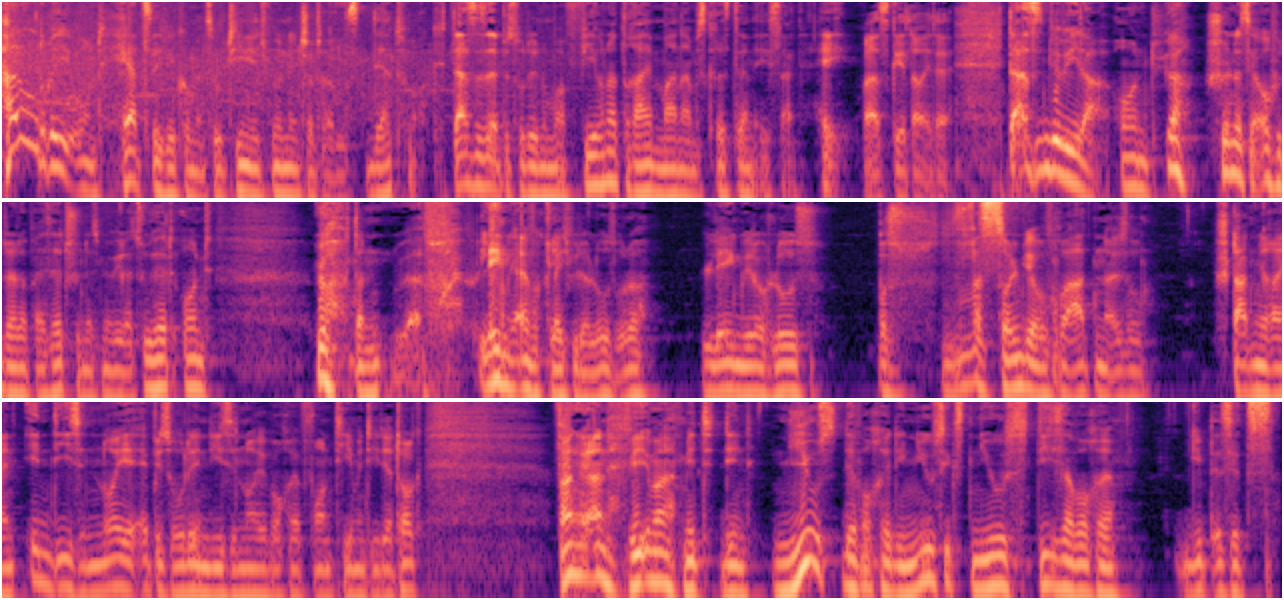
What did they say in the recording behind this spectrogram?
Hallo Dri und herzlich willkommen zu Teenage Mutant Ninja Turtles, der Talk. Das ist Episode Nummer 403. Mein Name ist Christian. Ich sag, hey, was geht Leute? Da sind wir wieder. Und ja, schön, dass ihr auch wieder dabei seid. Schön, dass ihr mir wieder zuhört. Und ja, dann äh, legen wir einfach gleich wieder los, oder? Legen wir doch los. Was, was sollen wir auch warten? Also starten wir rein in diese neue Episode, in diese neue Woche von TMT der Talk. Fangen wir an, wie immer, mit den News der Woche. Die newsigsten News dieser Woche gibt es jetzt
